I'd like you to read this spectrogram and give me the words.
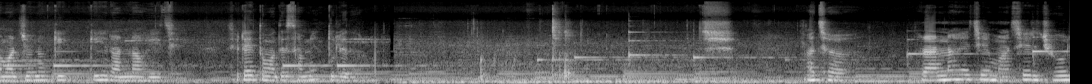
আমার জন্য কি, কী রান্না হয়েছে। সেটাই তোমাদের সামনে তুলে ধরবো। আচ্ছা রান্না হয়েছে মাছের ঝোল,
